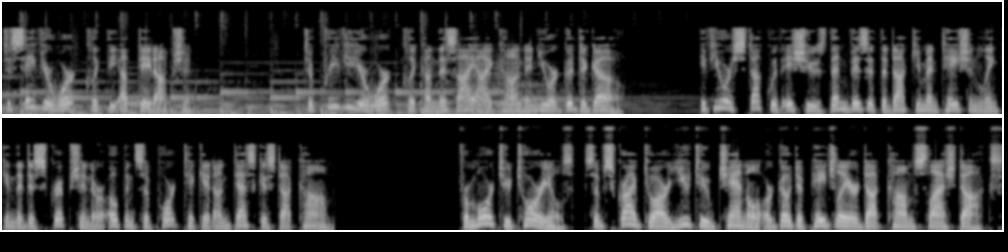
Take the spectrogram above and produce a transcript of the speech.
To save your work click the Update option. To preview your work click on this eye icon and you are good to go. If you are stuck with issues then visit the documentation link in the description or open support ticket on Deskuss.com. For more tutorials, subscribe to our YouTube channel or go to pagelayer.com docs.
